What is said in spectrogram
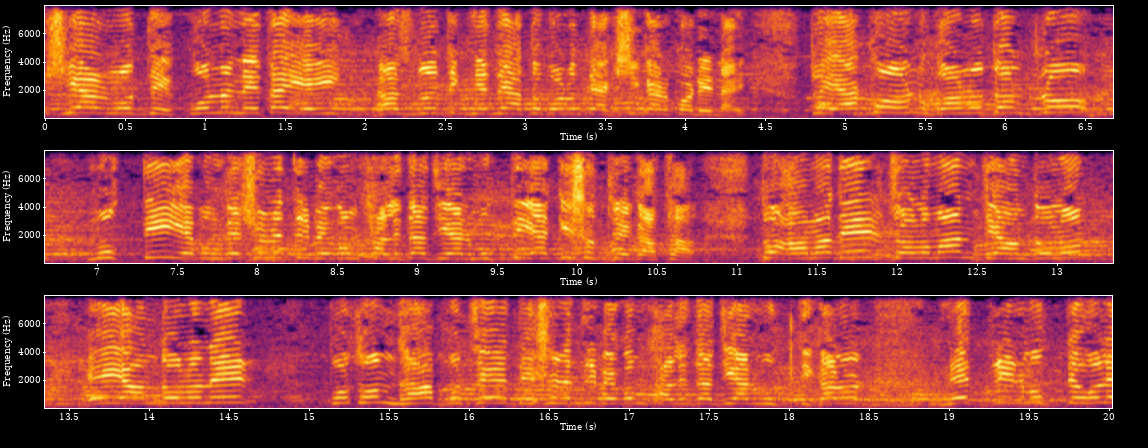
এশিয়ার মধ্যে কোন নেতাই এই রাজনৈতিক নেতা এত বড় ত্যাগ স্বীকার করে নাই। তো এখন গণতন্ত্র মুক্তি এবং দেশনেত্রী বেগম খালেদা জিয়ার মুক্তি একই সূত্রে গাথা। তো আমাদের চলমান যে আন্দোলন প্রথম ধাপ হচ্ছে দেশনেত্রী বেগম খালেদা জিয়ার মুক্তি। কারণ নেত্রীর মুক্তি হলে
